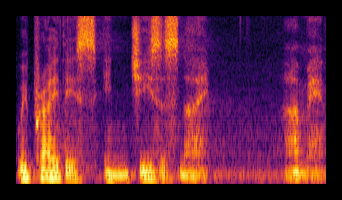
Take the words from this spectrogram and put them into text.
We pray this in Jesus' name. Amen.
